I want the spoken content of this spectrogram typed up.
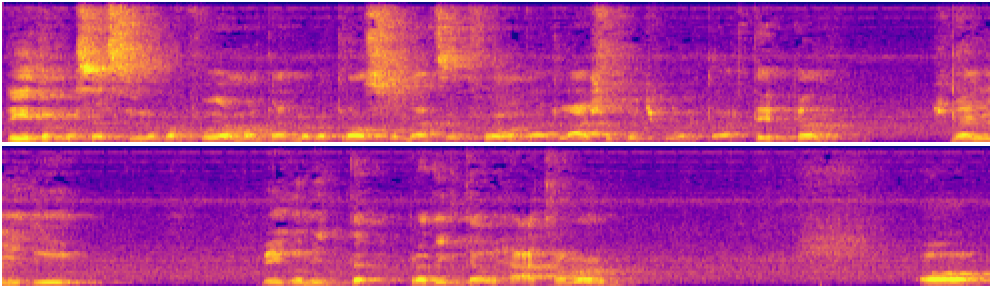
data processingnak a folyamatát, meg a transformációk folyamatát lássuk, hogy hol tart éppen, és mennyi idő még amit prediktál, hogy hátra van. A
